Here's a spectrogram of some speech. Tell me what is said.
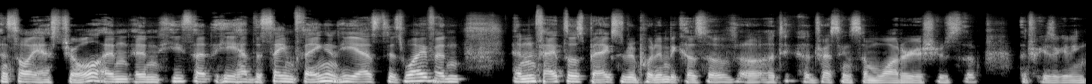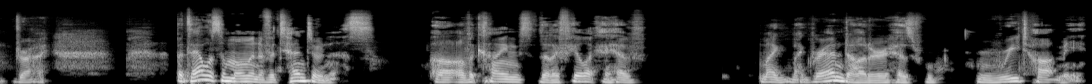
And so I asked Joel, and, and he said he had the same thing, and he asked his wife, and and in fact, those bags had been put in because of uh, addressing some water issues. The, the trees are getting dry. But that was a moment of attentiveness uh, of a kind that I feel like I have. My my granddaughter has retaught me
